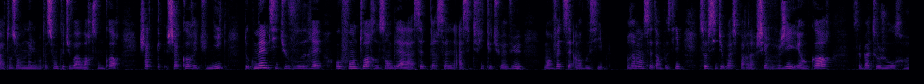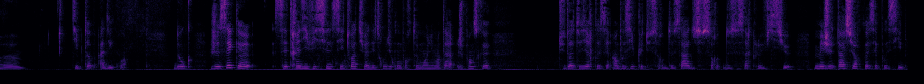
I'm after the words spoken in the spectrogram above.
attention à mon alimentation que tu vas avoir son corps. Chaque, corps est unique. Donc, même si tu voudrais, au fond de toi, ressembler à cette personne, à cette fille que tu as vue, mais en fait, c'est impossible. Vraiment, c'est impossible. Sauf si tu passes par la chirurgie et encore, c'est pas toujours. Euh, tip top adéquat. Donc je sais que c'est très difficile si toi tu as des troubles du comportement alimentaire. Je pense que tu dois te dire que c'est impossible que tu sortes de ça, de ce, cercle vicieux. Mais je t'assure que c'est possible.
